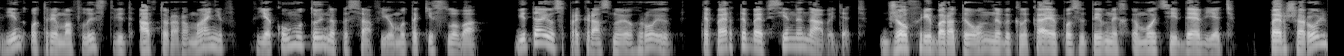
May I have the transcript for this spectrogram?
він отримав лист від автора романів, в якому той написав йому такі слова: Вітаю з прекрасною грою. Тепер тебе всі ненавидять. Джофрі Баратеон не викликає позитивних емоцій 9. Перша роль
